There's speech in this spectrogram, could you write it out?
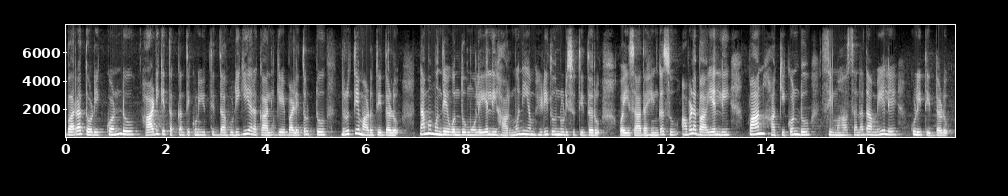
ಬರತೊಡಿಕೊಂಡು ಹಾಡಿಗೆ ತಕ್ಕಂತೆ ಕುಣಿಯುತ್ತಿದ್ದ ಹುಡುಗಿಯರ ಕಾಲಿಗೆ ಬಳೆ ತೊಟ್ಟು ನೃತ್ಯ ಮಾಡುತ್ತಿದ್ದಳು. ನಮ್ಮ ಮುಂದೆ ಒಂದು ಮೂಲೆಯಲ್ಲಿ ಹಾರ್ಮೋನಿಯಂ ಹಿಡಿದು ನುಡಿಸುತ್ತಿದ್ದರು. ವಯಸ್ಸಾದ ಹೆಂಗಸು ಅವಳ ಬಾಯಲ್ಲಿ ಪಾನ್ ಹಾಕಿಕೊಂಡು ಸಿಂಹಾಸನದ ಮೇಲೆ ಕುಳಿತಿದ್ದಳು.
